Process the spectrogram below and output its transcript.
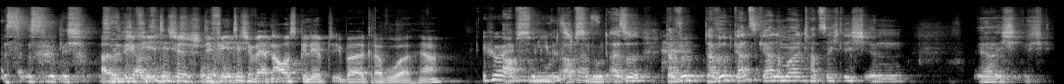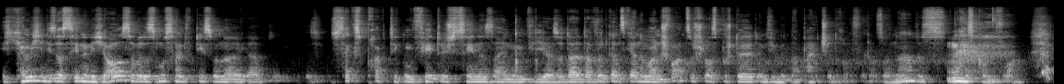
Es ist wirklich. Es also die Fetische, die Fetische werden ausgelebt über Gravur, ja? Absolut, absolut. Also da wird, da wird ganz gerne mal tatsächlich in, ja, ich, ich, ich kenne mich in dieser Szene nicht aus, aber das muss halt wirklich so eine ja, Sexpraktiken, Fetischszene sein irgendwie. Also da, da wird ganz gerne mal ein schwarzes Schloss bestellt, irgendwie mit einer Peitsche drauf oder so. Ne? Das, das kommt vor.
